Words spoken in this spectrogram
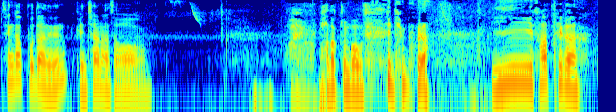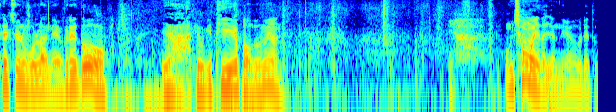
생각보다는 괜찮아서. 아유 바닥 좀 봐보세요. 이게 뭐야. 이 사태가 될 줄은 몰랐네요. 그래도 야 여기 뒤에 보면 야 엄청 많이 달렸네요 그래도.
